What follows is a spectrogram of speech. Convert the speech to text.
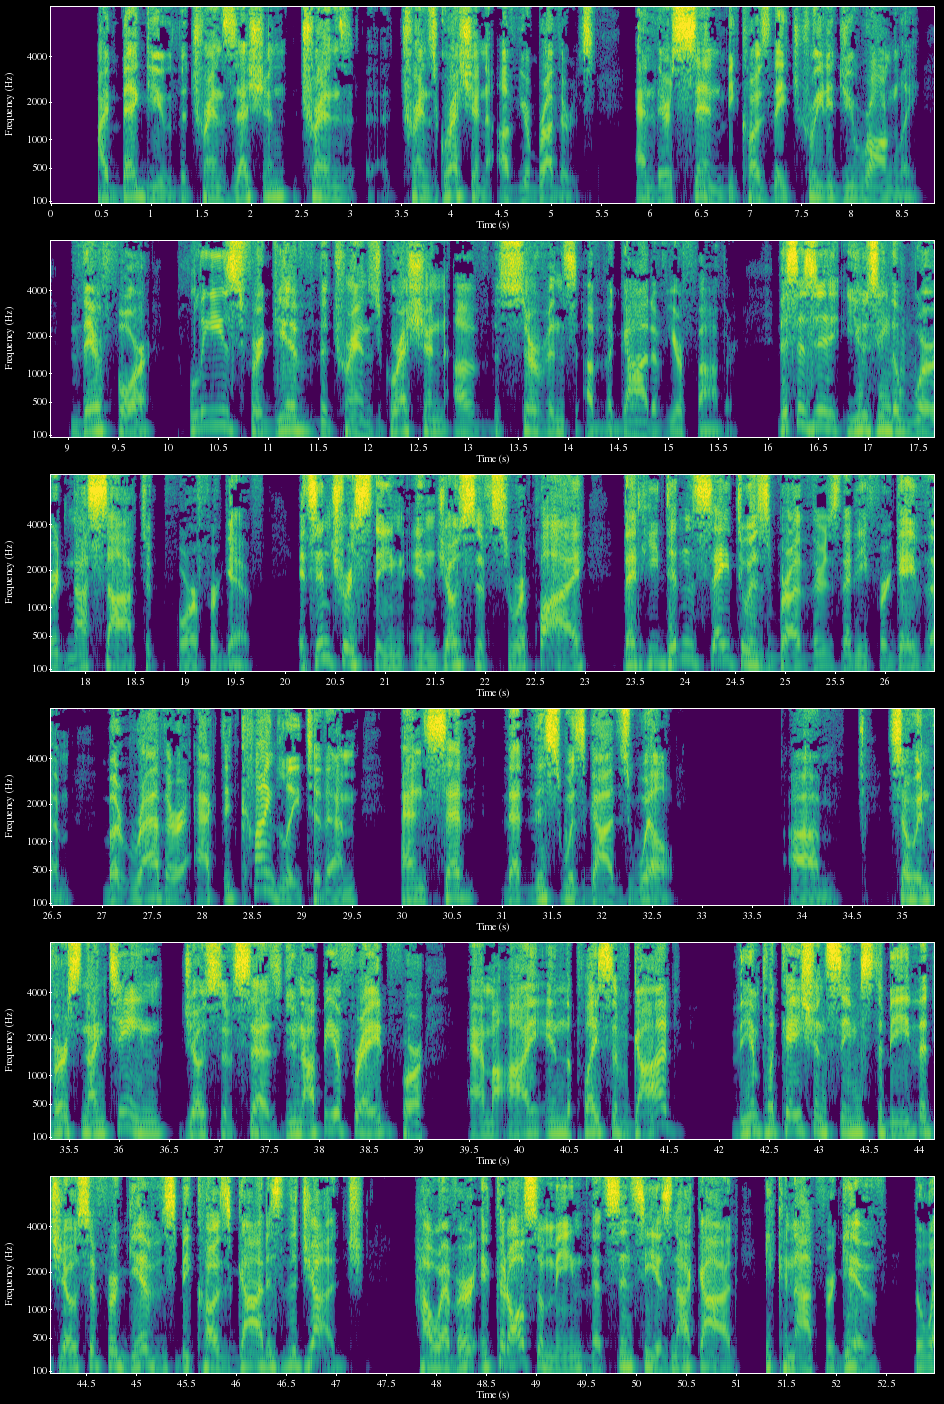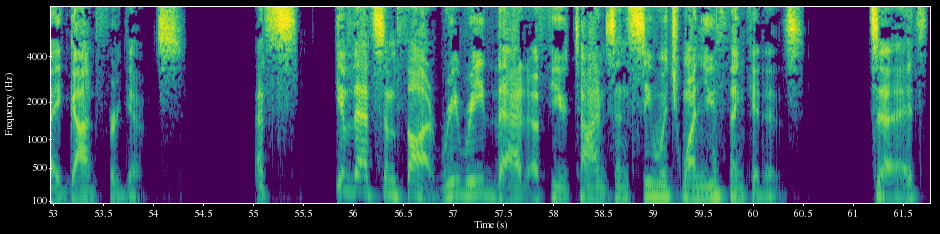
I beg you, the transition, trans, transgression of your brothers and their sin because they treated you wrongly. Therefore, please forgive the transgression of the servants of the God of your father. This is using the word nasa to, for forgive. It's interesting in Joseph's reply that he didn't say to his brothers that he forgave them, but rather acted kindly to them and said that this was God's will. Um, so in verse 19, Joseph says, Do not be afraid, for am I in the place of God? The implication seems to be that Joseph forgives because God is the judge. However, it could also mean that since he is not God, he cannot forgive the way God forgives. Let's give that some thought. Reread that a few times and see which one you think it is. It's, a, it's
